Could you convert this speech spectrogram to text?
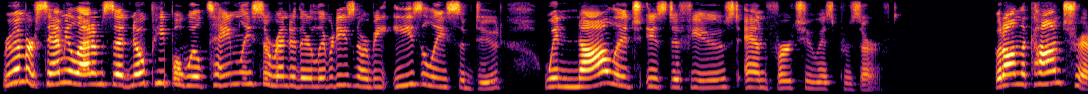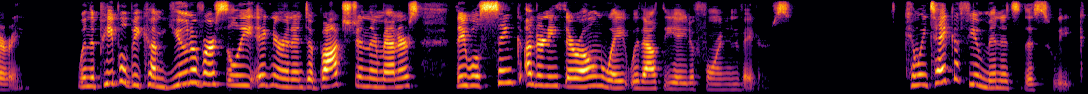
Remember, Samuel Adams said, No people will tamely surrender their liberties nor be easily subdued when knowledge is diffused and virtue is preserved. But on the contrary, when the people become universally ignorant and debauched in their manners, they will sink underneath their own weight without the aid of foreign invaders. Can we take a few minutes this week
